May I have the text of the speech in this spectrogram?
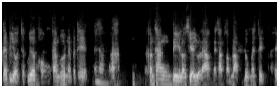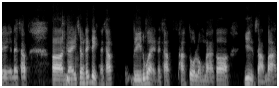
ได้ประโยชน์จากเรื่องของการบริโภคในประเทศนะครับอืมอะค่อนข้างดีเราเชียร์อยู่แล้วนะครับสำหรับ domestic play นะครับเอ่อในเชิงเทคนิคนะครับ ดีด้วยนะครับ พักตัวลงมาก็ 23 บาท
